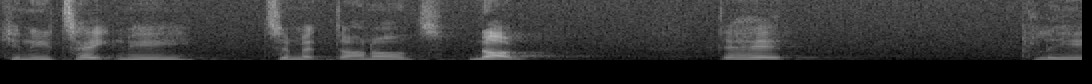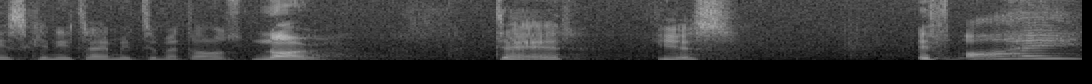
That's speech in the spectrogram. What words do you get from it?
can you take me to McDonald's? No. Dad, please, can you take me to McDonald's? No. Dad, yes, if I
